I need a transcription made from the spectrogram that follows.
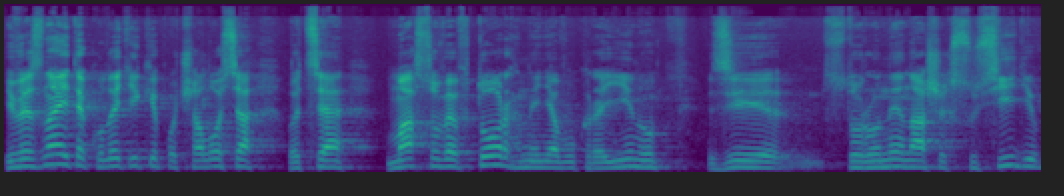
І ви знаєте, коли тільки почалося оце масове вторгнення в Україну зі сторони наших сусідів,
